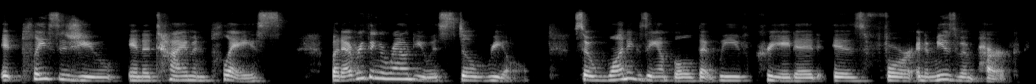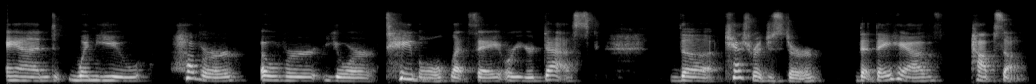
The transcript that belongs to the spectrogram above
it places you in a time and place, but everything around you is still real. So, one example that we've created is for an amusement park. And when you hover over your table, let's say, or your desk, the cash register that they have pops up.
